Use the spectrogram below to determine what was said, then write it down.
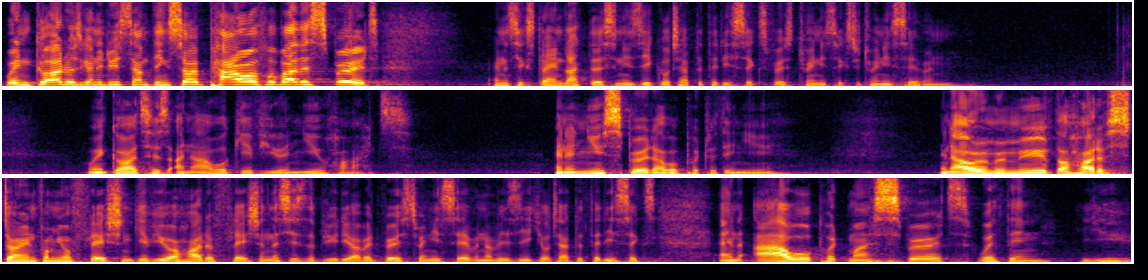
when God was going to do something so powerful by the Spirit. And it's explained like this in Ezekiel chapter 36, verse 26 to 27, where God says, And I will give you a new heart and a new spirit I will put within you. And I will remove the heart of stone from your flesh and give you a heart of flesh. And this is the beauty of it. Verse 27 of Ezekiel chapter 36. And I will put my spirit within you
